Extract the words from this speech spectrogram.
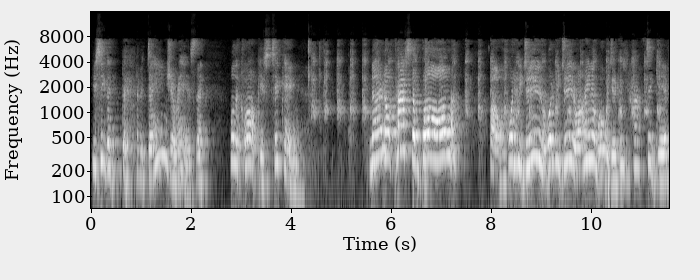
You see, the, the, the danger is that, well, the clock is ticking. No, not past the bomb. Oh, what do we do? What do we do? I know what we do. We have to give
